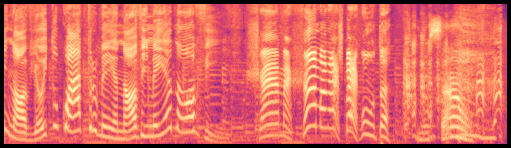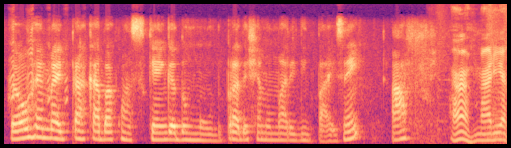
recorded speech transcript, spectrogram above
99846969. Chama, chama nas perguntas. Moção, é o remédio pra acabar com as quengas do mundo, pra deixar meu marido em paz, hein? Aff. Ah, Maria,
